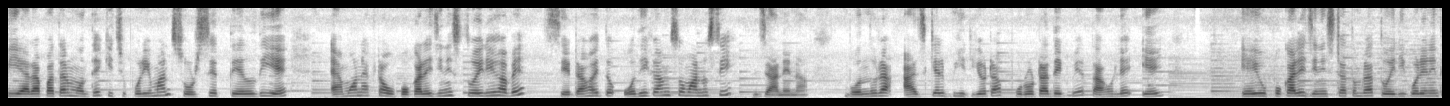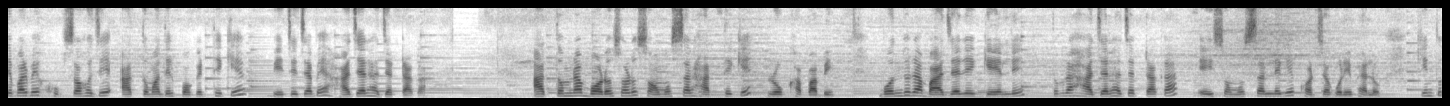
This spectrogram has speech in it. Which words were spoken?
পেয়ারা পাতার মধ্যে কিছু পরিমাণ সর্ষের তেল দিয়ে এমন একটা উপকারী জিনিস তৈরি হবে, সেটা হয়তো অধিকাংশ মানুষই জানে না। বন্ধুরা, আজকের ভিডিওটা পুরোটা দেখবে, তাহলে এই এই উপকারী জিনিসটা তোমরা তৈরি করে নিতে পারবে খুব সহজে আর তোমাদের পকেট থেকে বেঁচে যাবে হাজার হাজার টাকা। আর তোমরা বড় সড়ো সমস্যার হাত থেকে রক্ষা পাবে। বন্ধুরা, বাজারে গেলে তোমরা হাজার হাজার টাকা এই সমস্যার লেগে খরচা করে ফেলো। কিন্তু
